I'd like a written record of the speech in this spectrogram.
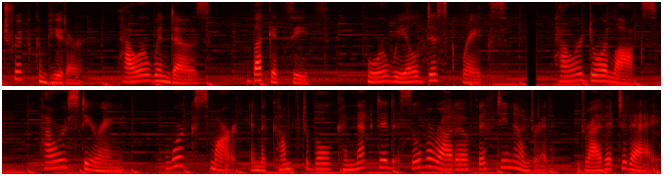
trip computer, power windows, bucket seats, four-wheel disc brakes, power door locks, power steering. Work smart in the comfortable, connected Silverado 1500. Drive it today.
